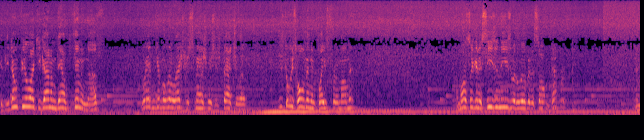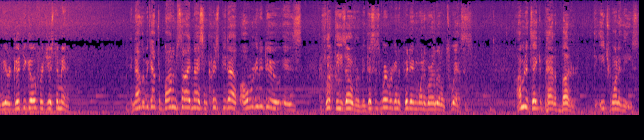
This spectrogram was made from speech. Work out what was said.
If you don't feel like you got them down thin enough, go ahead and give them a little extra smash with your spatula. Just always hold it in place for a moment. I'm also going to season these with a little bit of salt and pepper. And we are good to go for just a minute. And now that we got the bottom side nice and crispied up, all we're going to do is flip these over. But this is where we're going to put in one of our little twists. I'm going to take a pat of butter to each one of these.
